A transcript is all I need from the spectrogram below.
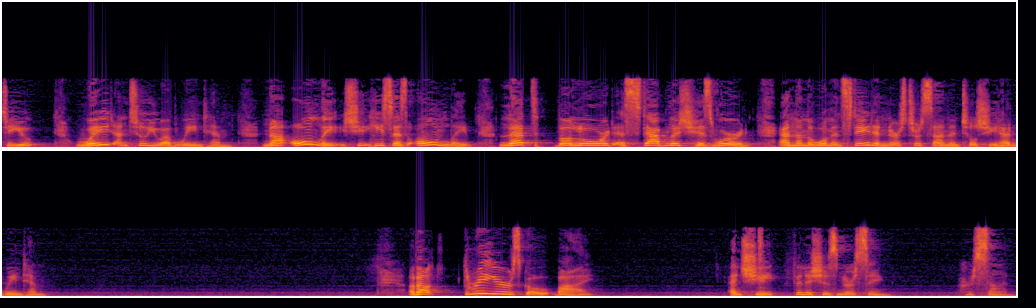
to you. Wait until you have weaned him. Not only, she, he says, only let the Lord establish his word. And then the woman stayed and nursed her son until she had weaned him. About three years go by, and she finishes nursing her son.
